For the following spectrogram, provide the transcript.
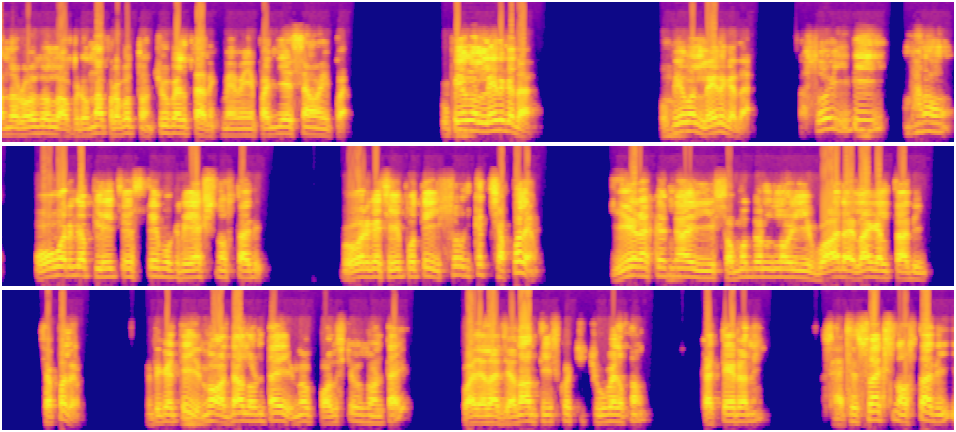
వంద రోజుల్లో అప్పుడు ఉన్న ప్రభుత్వం చూపెడతానికి. మేము ఈ పని చేసాము ఈ పని ఉపయోగం లేదు కదా. ఉపయోగం లేదు కదా. సో ఇది మనం ఓవర్గా ప్లే చేస్తే ఒక రియాక్షన్ వస్తుంది. ఓవర్గా చేయకపోతే సో ఇంకా చెప్పలేం. ఏ రకంగా ఈ సముద్రంలో ఈ వాడ ఎలాగెళ్తాది చెప్పలేం. ఎందుకంటే. ఎన్నో అడ్డాలు ఉంటాయి ఎన్నో పాజిటివ్స్ ఉంటాయి. వాళ్ళు ఎలా జనాన్ని తీసుకొచ్చి చూపెడతాం కట్టారని సాటిస్ఫాక్షన్ వస్తుంది.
